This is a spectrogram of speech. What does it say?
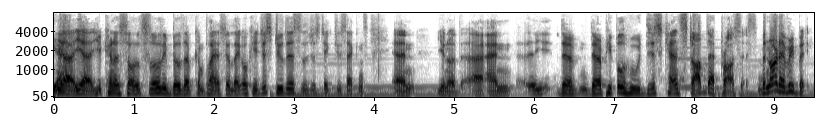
yeah. yeah yeah you kind of so, slowly build up compliance. You're like okay just do this it'll just take two seconds. And you know uh, and uh, there, there are people who just can't stop that process but not everybody.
